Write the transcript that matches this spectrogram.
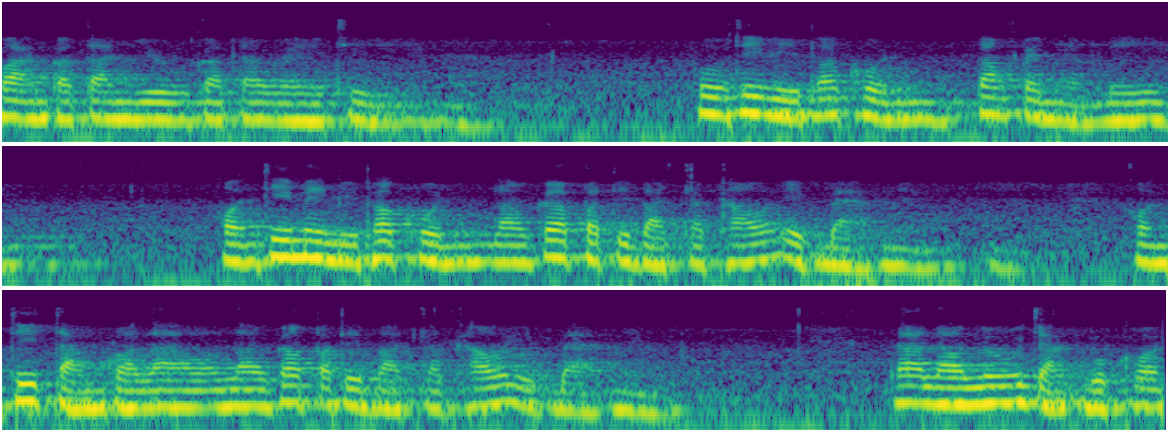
ความกตัญญูกตเวที ผู้ที่มีพระคุณต้องเป็นอย่างนี้ คนที่ไม่มีพระคุณเราก็ปฏิบัติกับเขาอีกแบบหนึ่ง คนที่ต่ำกว่าเราเราก็ปฏิบัติกับเขาอีกแบบหนึ่ง ถ้าเรารู้จักบุคคล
